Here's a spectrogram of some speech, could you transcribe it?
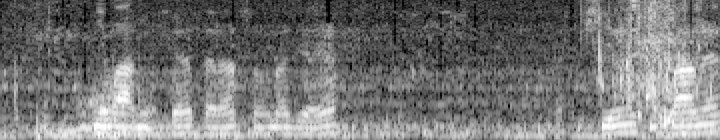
Nie łamie się teraz, mam nadzieję. Taki silny, schylany.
